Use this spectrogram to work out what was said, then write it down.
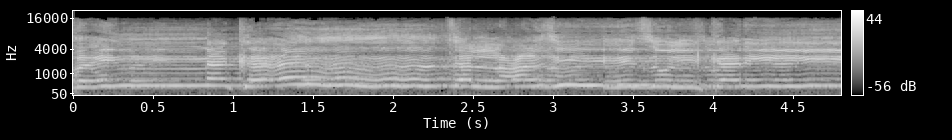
فاصبر إنك أنت العزيز الكريم.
